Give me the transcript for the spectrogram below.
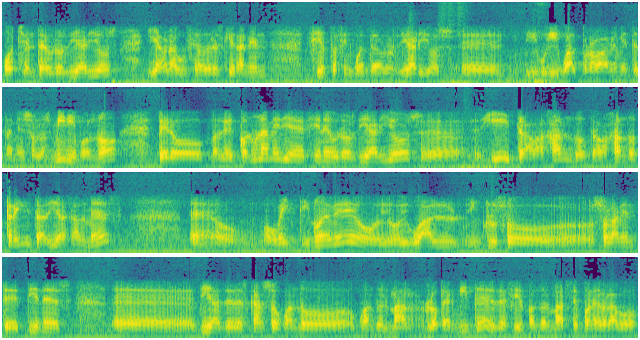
80 euros diarios y habrá buceadores que ganen 150 euros diarios. Eh, igual probablemente también son los mínimos, ¿no? Pero eh, con una media de 100 euros diarios eh, y trabajando, trabajando 30 días al mes, ¿eh? o, 29 o, igual incluso solamente tienes eh, días de descanso cuando cuando el mar lo permite es decir cuando el mar se pone bravo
